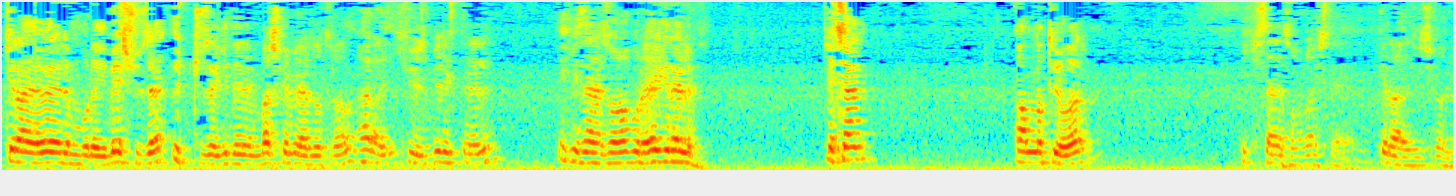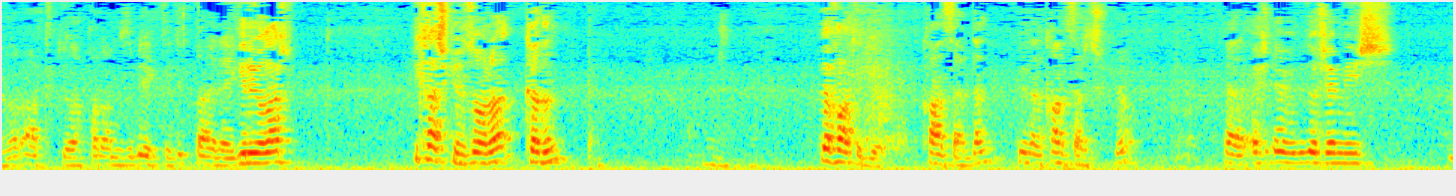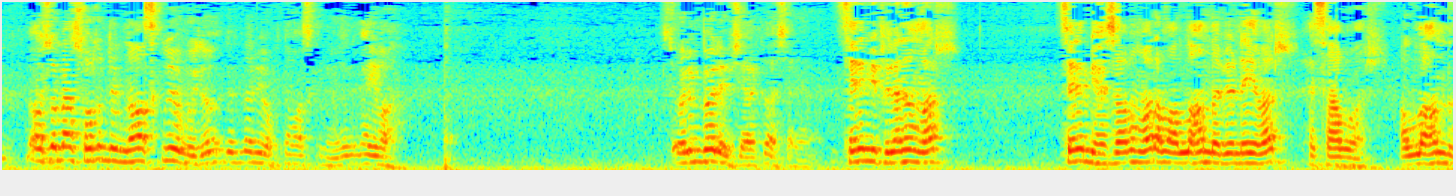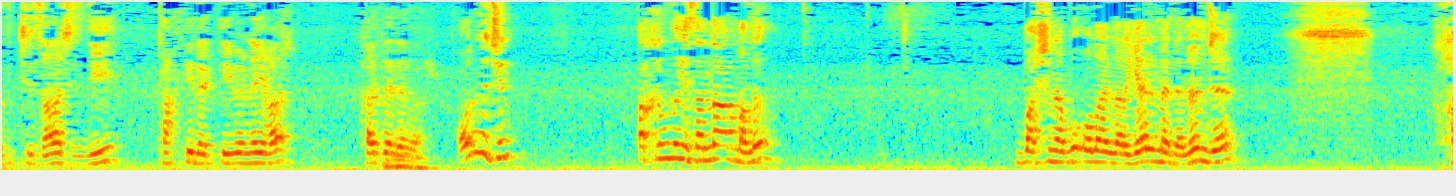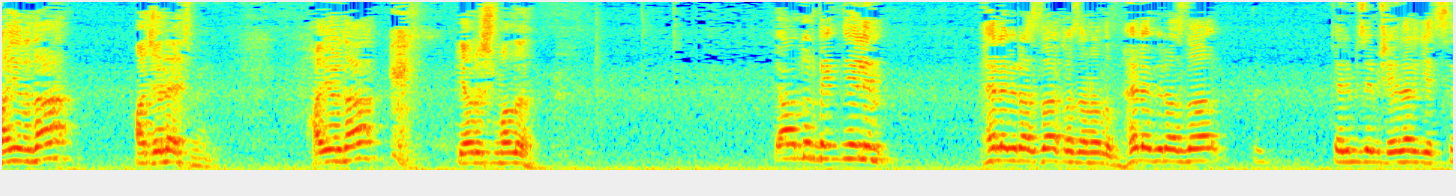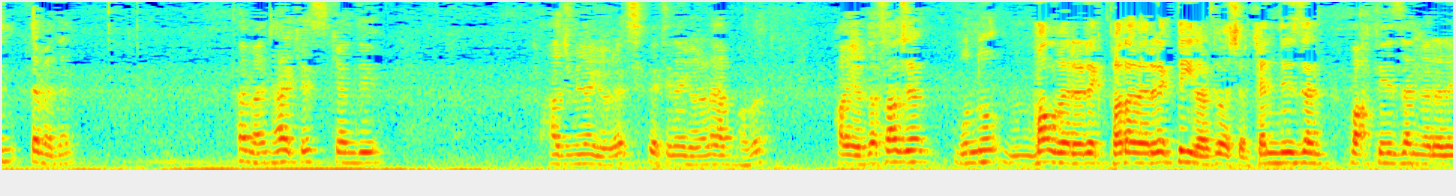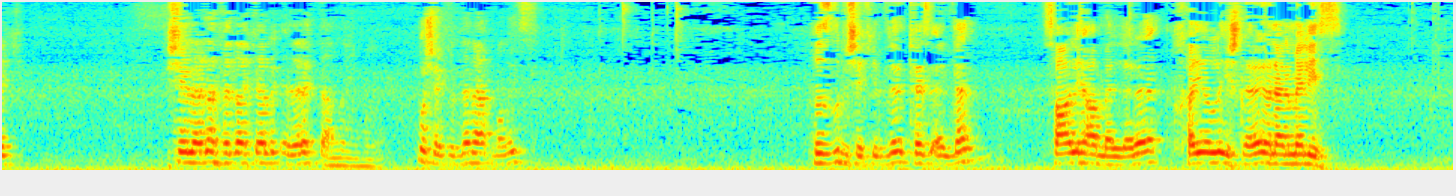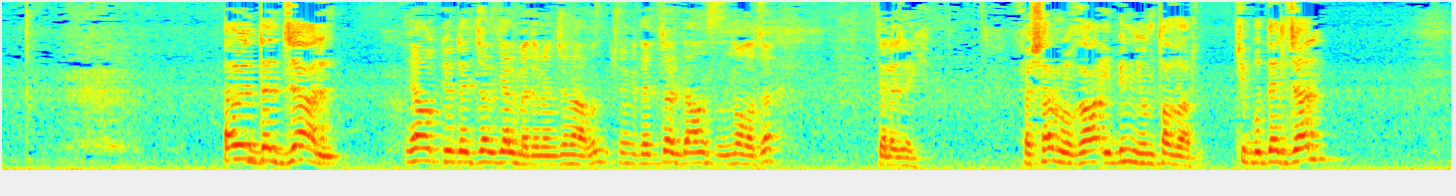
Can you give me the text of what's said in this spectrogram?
kiraya verelim burayı 500'e, 300'e gidelim, başka bir yerde oturalım. Her ay 200 biriktirelim. 2 sene sonra buraya girelim. Geçen anlatıyorlar. 2 sene sonra işte kiracı çıkarıyorlar. Artık diyorlar paramızı biriktirdik, daireye giriyorlar. Birkaç gün sonra kadın vefat ediyor kanserden. Birden kanser çıkıyor. Yani ev döşemiş. Ondan sonra ben sordum dedim namaz kılıyor muydu? Dediler yok namaz kılmıyor. Dedim eyvah. İşte ölüm böyle bir şey arkadaşlar yani. Senin bir planın var. Senin bir hesabın var ama Allah'ın da bir neyi var? Hesabı var. Allah'ın da sana çizdiği, takdir ettiği bir neyi var? Kaderi var. Onun için akıllı insan ne yapmalı? Başına bu olaylar gelmeden önce hayırda acele etmeli. Hayırda yarışmalı. Ya dur bekleyelim. Hele biraz daha kazanalım. Hele biraz daha elimize bir şeyler geçsin demeden hemen herkes kendi hacmine göre, sikletine göre ne yapmalı? Hayırda sadece bunu mal vererek, para vererek değil arkadaşlar. Kendinizden, vaktinizden vererek, bir şeylerden fedakarlık ederek de anlayın bunu. Bu şekilde ne yapmalıyız? Hızlı bir şekilde, tez elden salih amellere, hayırlı işlere yönelmeliyiz. Evet Deccal. Yahut diyor Deccal gelmeden önce ne yapın? Çünkü Deccal de ansızın ne olacak? Gelecek. Feşerru gaibin yuntazar. Ki bu Deccal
